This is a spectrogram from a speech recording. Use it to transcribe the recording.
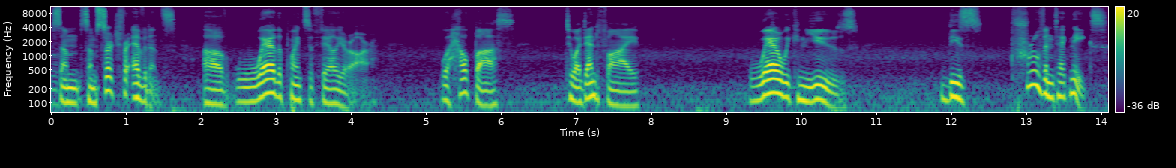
some some search for evidence of where the points of failure are, will help us to identify where we can use these proven techniques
